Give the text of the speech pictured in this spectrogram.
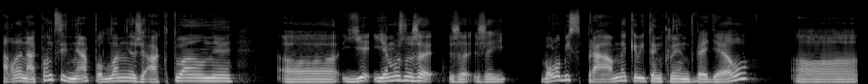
Ale na konci dňa podľa mňa, že aktuálne Uh, je, je možno, že, že, že bolo by správne, keby ten klient vedel, uh,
